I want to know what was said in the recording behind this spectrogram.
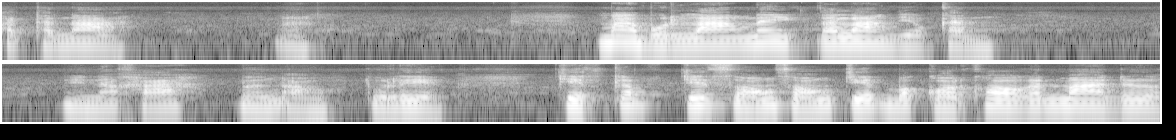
พัฒนามาบนล่างในตารางเดียวกัน นี่นะคะเบิ่งเอาตัวเลขเจ็ดกับเจ็ดสองสองเจ็ดบกอดข้อกันมาเด้อ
